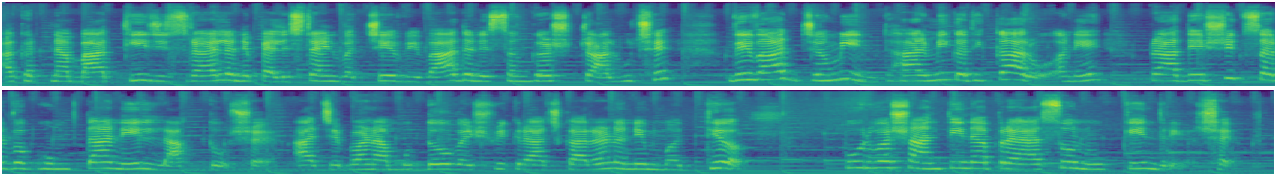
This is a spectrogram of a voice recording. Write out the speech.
આ ઘટના બાદથી જ ઇઝરાયલ અને પેલેસ્ટાઇન વચ્ચે વિવાદ અને સંઘર્ષ ચાલુ છે. વિવાદ જમીન, ધાર્મિક અધિકારો અને પ્રાદેશિક સાર્વભૌમતાને લાગતો છે. આજે પણ આ મુદ્દો વૈશ્વિક રાજકારણ અને મધ્ય પૂર્વ શાંતિના પ્રયાસોનું કેન્દ્ર છે.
